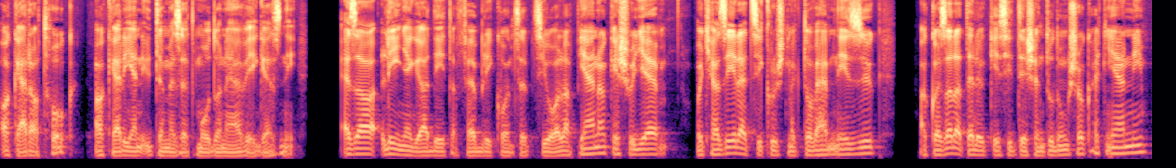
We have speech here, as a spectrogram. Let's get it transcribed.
akár adhok, akár ilyen ütemezett módon elvégezni. Ez a lényege a Data Fabric koncepció alapjának, és ugye, hogyha az életciklust meg tovább nézzük, akkor az adat előkészítésen tudunk sokat nyerni,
